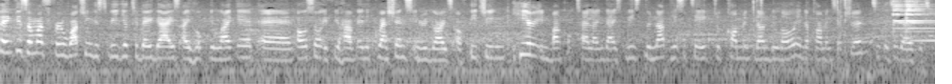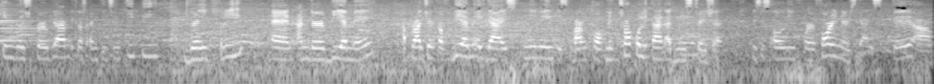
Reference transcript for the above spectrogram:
thank you so much for watching this video today guys. I hope you like it. And also if you have any questions in regards of teaching here in bangkok thailand guys please do not hesitate to comment down below in the comment section. As you can see guys it's english program because i'm teaching ep grade 3 and under bma a project of bma guys meaning is bangkok metropolitan administration. This is only for foreigners guys okay? Um,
